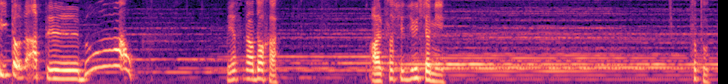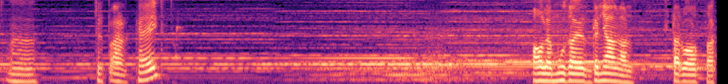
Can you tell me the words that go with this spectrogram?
I to na tym. Wow. Jest radocha. Ale co się dziwicie mi? Co tu? Yy, tryb arcade? Ale muza jest genialna w Star Warsach.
